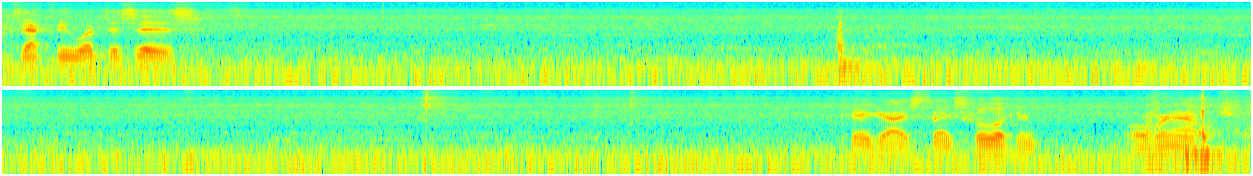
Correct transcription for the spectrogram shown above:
exactly what this is. Okay guys, thanks for looking. Over and out.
